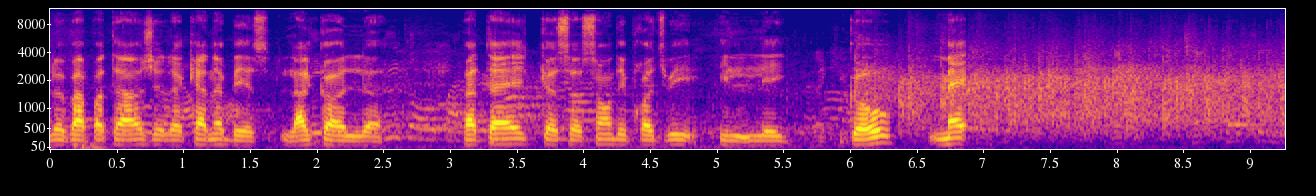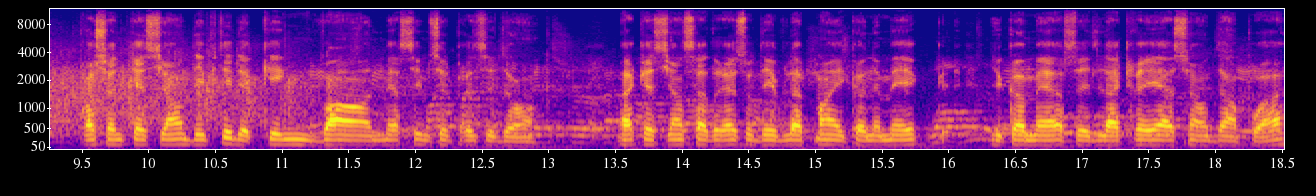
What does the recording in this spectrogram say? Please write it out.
le vapotage et le cannabis, l'alcool. Peut-être que ce sont des produits illégaux, mais... Prochaine question, député de King Vaughan. Merci, Monsieur le Président. Ma question s'adresse au développement économique, du commerce et de la création d'emplois.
